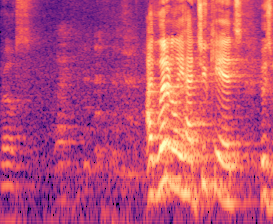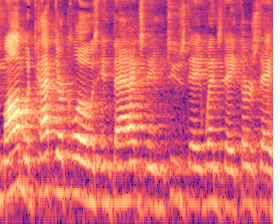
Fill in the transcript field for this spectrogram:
Gross. I literally had two kids whose mom would pack their clothes in bags named Tuesday, Wednesday, Thursday,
